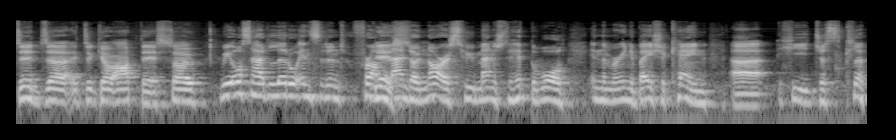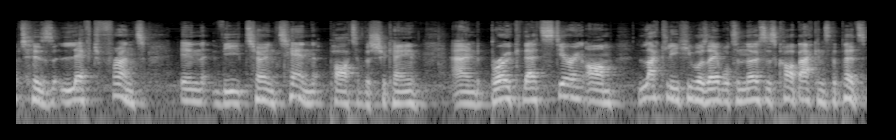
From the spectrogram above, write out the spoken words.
did uh, did go out there. So we also had a little incident from yes. Lando Norris who managed to hit the wall in the Marina Bay chicane. Uh, he just clipped his left front in the turn 10 part of the chicane and broke that steering arm. Luckily, he was able to nurse his car back into the pits,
